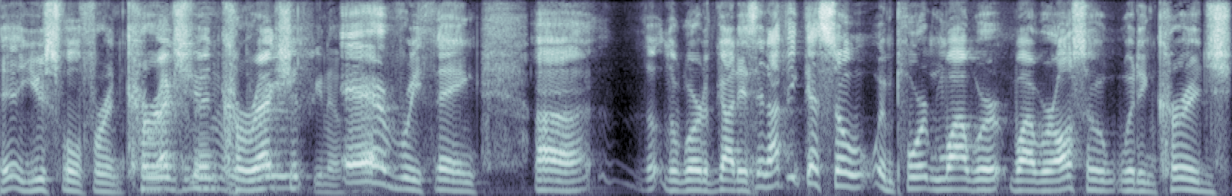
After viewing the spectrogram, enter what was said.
uh, useful for encouragement, Correction, correction, reproof, you know. everything. Uh, the, the Word of God is, and I think that's so important. Why we're why we're also would encourage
